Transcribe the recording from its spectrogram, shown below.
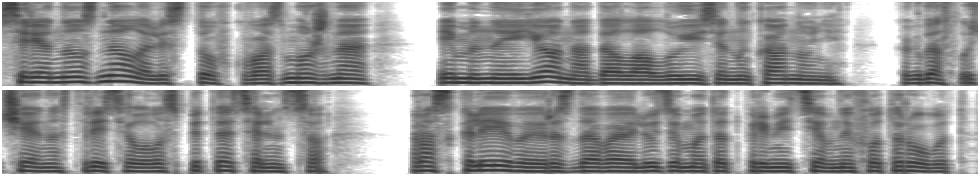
Сирена узнала листовку. Возможно, именно ее она дала Луизе накануне — когда случайно встретила воспитательницу, расклеивая и раздавая людям этот примитивный фоторобот.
